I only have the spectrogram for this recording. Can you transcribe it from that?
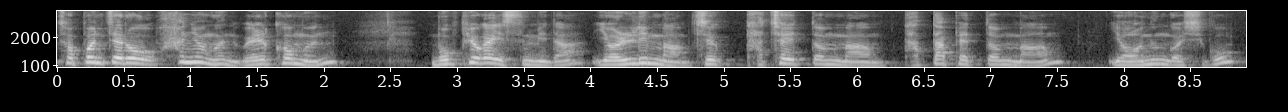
첫 번째로 환영은 웰컴은 목표가 있습니다. 열린 마음, 즉 닫혀있던 마음, 답답했던 마음 여는 것이고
